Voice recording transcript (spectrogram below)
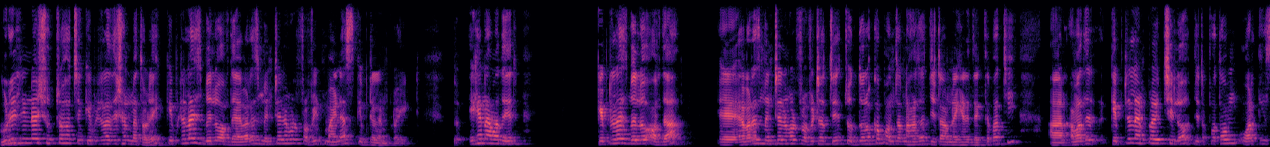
গুডউইল নির্ণয়ের সূত্র হচ্ছে ক্যাপিটালাইজেশন মেথডে capitalize value of the average maintainable profit minus capital employed তো এখানে আমাদের capitalize value of the average maintainable profit হচ্ছে চোদ্দ লক্ষ পঞ্চান্ন হাজার, যেটা আমরা এখানে দেখতে পাচ্ছি। আর আমাদের ক্যাপিটাল এমপ্লয়েড ছিল, যেটা প্রথম ওয়ার্কিংস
